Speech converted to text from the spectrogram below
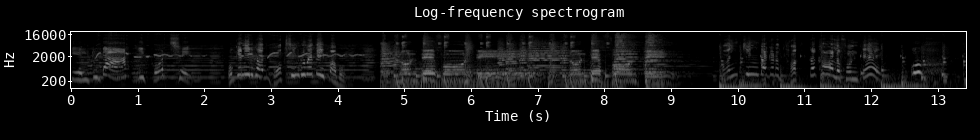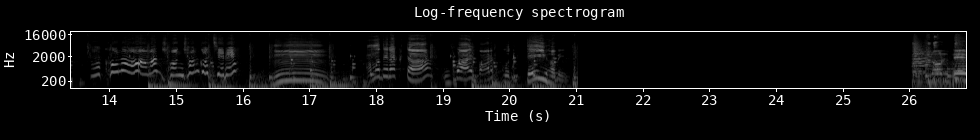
কেলটুটা কি করছে। ওকে নির্ঘাত বক্সিং রুমেতেই পাবো। নন্টে ফোনটে নন্টে ফোনটে। পাঞ্চিং ব্যাগের ধাক্কা খাওয়ালো ফোনটে। উফ এখনও আমার ঝনঝন করছে রে। হুম আমাদের একটা উপায় বার করতেই হবে। নন্টে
